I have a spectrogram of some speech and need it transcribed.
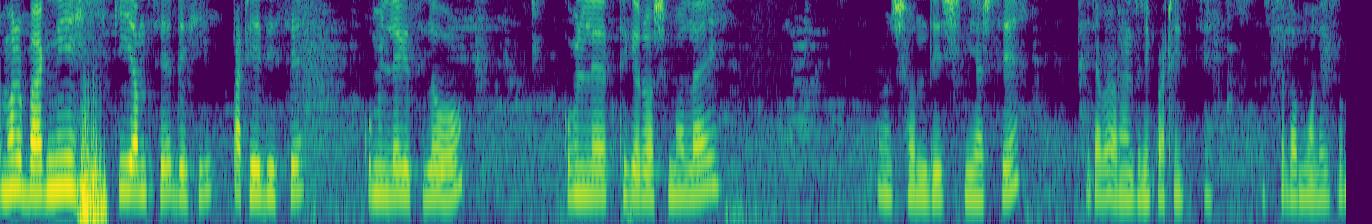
আমার বাগনি কি আনছে দেখি, পাঠিয়ে দিচ্ছে কুমিল্লা গেছিল ও। কুমিল্লা থেকে রসমালাই সন্দেশ নিয়ে আসছে। এটা আবার আমার জন্য পাঠিয়ে দিচ্ছে আসসালামু আলাইকুম,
